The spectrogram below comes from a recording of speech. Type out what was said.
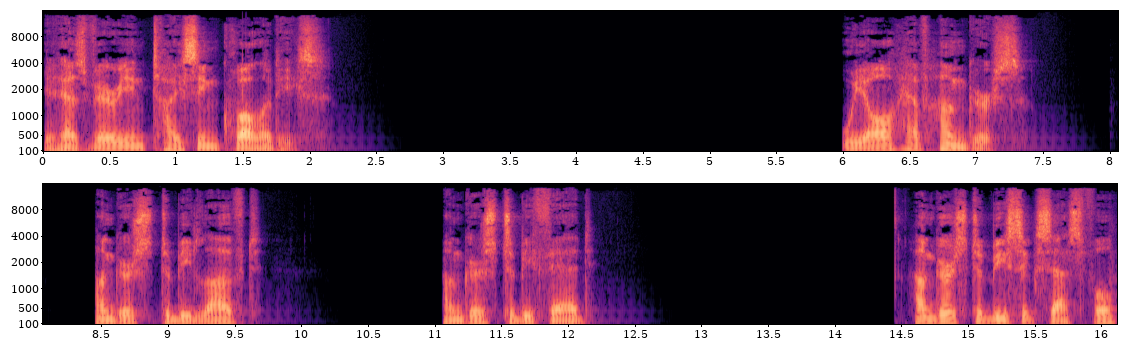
It has very enticing qualities. We all have hungers hungers to be loved, hungers to be fed, hungers to be successful,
